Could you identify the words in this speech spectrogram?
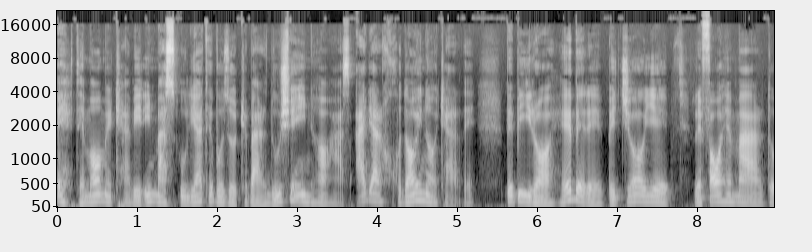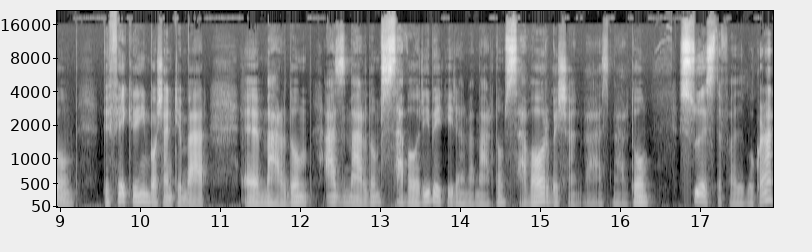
احتمام کبیر این مسئولیت بزرگ که بر دوش اینها هست اگر خدای ناکرده به بیراهه بره به جای رفاه مردم به فکر این باشن که بر مردم از مردم سواری بگیرن و مردم سوار بشن و از مردم سوء استفاده بکنن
